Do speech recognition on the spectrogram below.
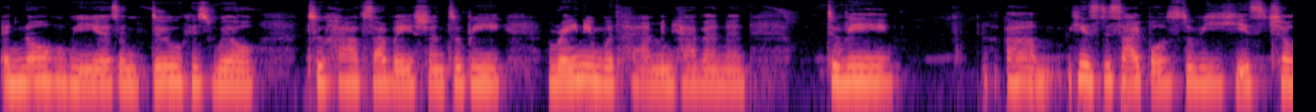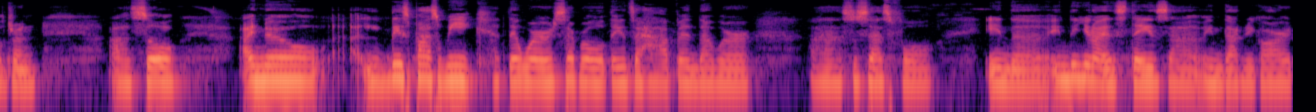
and know who He is and do His will to have salvation, to be reigning with Him in heaven and to be um, His disciples, to be His children. Uh, so I know this past week there were several things that happened that were uh, successful in the in the United States uh, in that regard.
